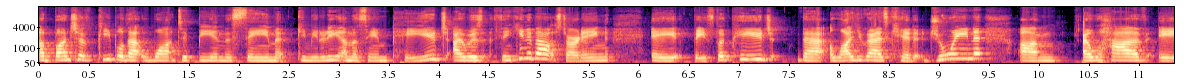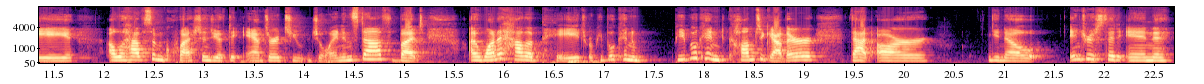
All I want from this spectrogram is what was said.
a bunch of people that want to be in the same community on the same page, I was thinking about starting a Facebook page that a lot of you guys could join. Um, I will have a I will have some questions you have to answer to join and stuff, but I want to have a page where people can people can come together that are, you know, interested in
